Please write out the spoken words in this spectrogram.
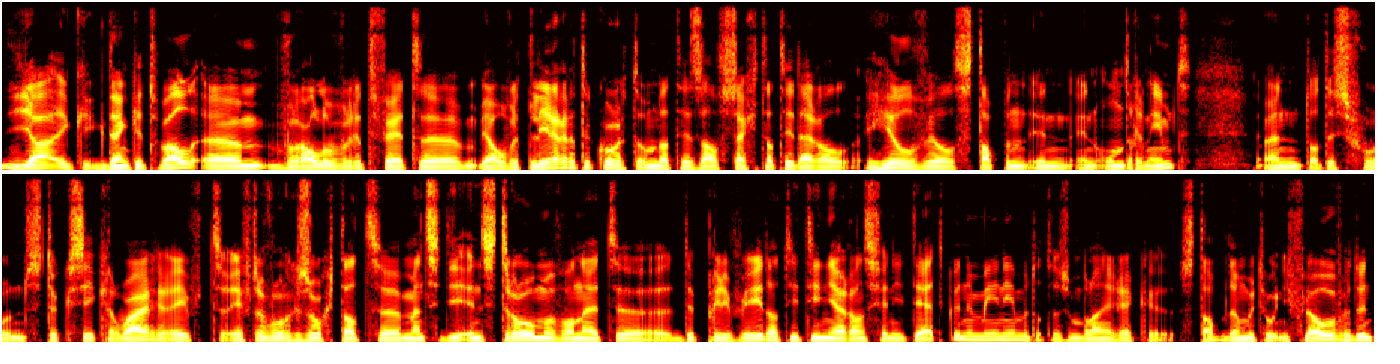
ja, ik, ik, denk het wel. Um, vooral over het feit, ja, over het lerarentekort, omdat hij zelf zegt dat hij daar al heel veel stappen in, in onderneemt. En dat is voor een stuk zeker waar. Hij heeft, heeft ervoor gezorgd dat mensen die instromen vanuit de privé, dat die tien jaar anciëniteit kunnen meenemen. Dat is een belangrijke stap, daar moeten we ook niet flauw over doen.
